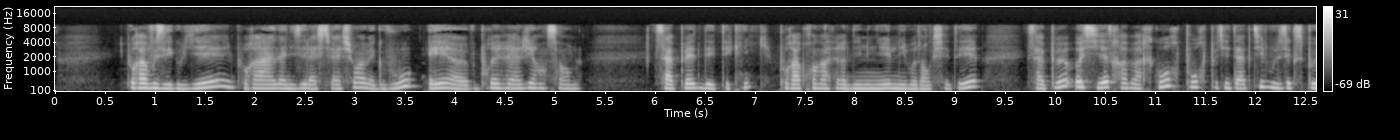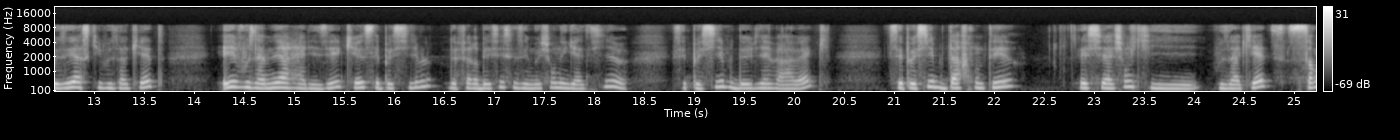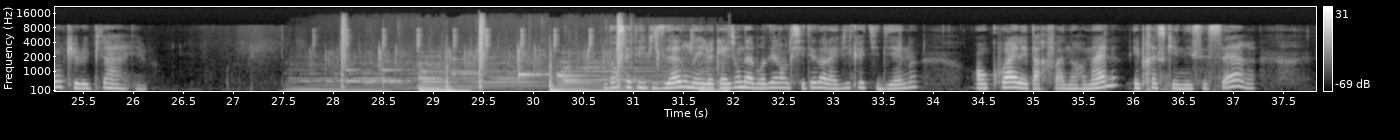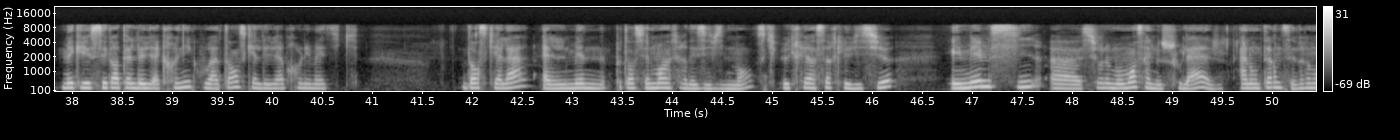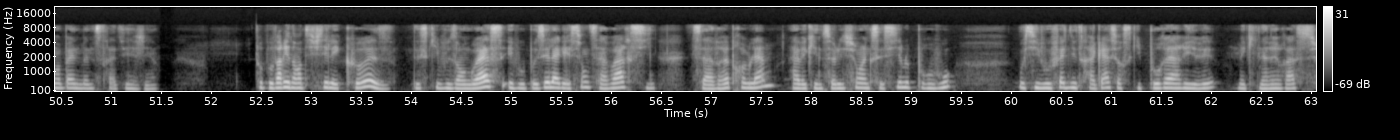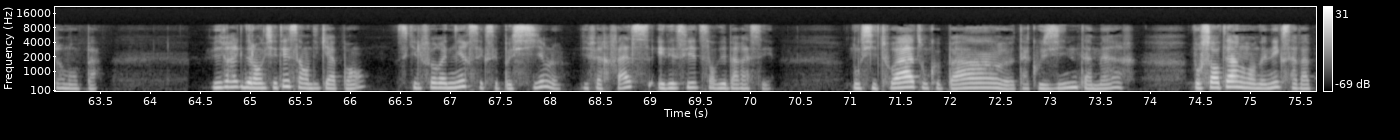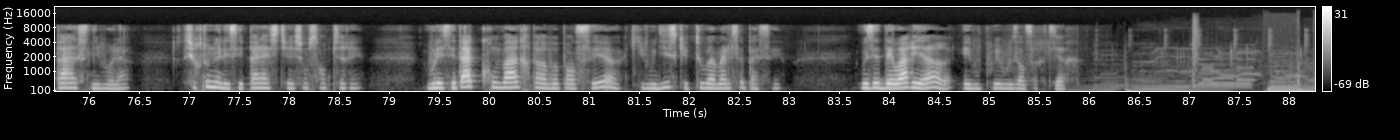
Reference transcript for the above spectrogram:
pourra vous aiguiller, il pourra analyser la situation avec vous et euh, vous pourrez réagir ensemble. Ça peut être des techniques pour apprendre à faire diminuer le niveau d'anxiété. Ça peut aussi être un parcours pour petit à petit vous exposer à ce qui vous inquiète et vous amener à réaliser que c'est possible de faire baisser ces émotions négatives, c'est possible de vivre avec, c'est possible d'affronter les situations qui vous inquiètent sans que le pire arrive. Dans cet épisode, on a eu l'occasion d'aborder l'anxiété dans la vie quotidienne, en quoi elle est parfois normale et presque nécessaire, mais que c'est quand elle devient chronique ou intense qu'elle devient problématique. Dans ce cas-là, elle mène potentiellement à faire des évitements, ce qui peut créer un cercle vicieux, et même si euh, sur le moment ça nous soulage, à long terme c'est vraiment pas une bonne stratégie. Il faut pouvoir identifier les causes de ce qui vous angoisse et vous poser la question de savoir si c'est un vrai problème avec une solution accessible pour vous ou si vous faites du tracas sur ce qui pourrait arriver mais qui n'arrivera sûrement pas. Vivre avec de l'anxiété, c'est handicapant. Ce qu'il faut retenir, c'est que c'est possible d'y faire face et d'essayer de s'en débarrasser. Donc si toi, ton copain, euh, ta cousine, ta mère, vous ressentez à un moment donné que ça va pas à ce niveau-là, surtout ne laissez pas la situation s'empirer. Vous laissez pas convaincre par vos pensées euh, qui vous disent que tout va mal se passer. Vous êtes des warriors et vous pouvez vous en sortir.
